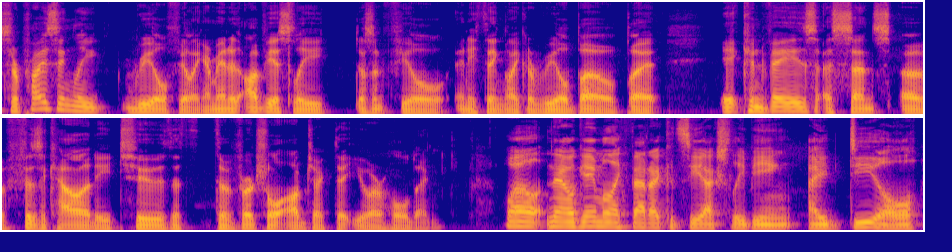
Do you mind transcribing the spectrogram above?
surprisingly real feeling. I mean, it obviously doesn't feel anything like a real bow, but it conveys a sense of physicality to the, the virtual object that you are holding. Well, now a game like that I could see actually being ideal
